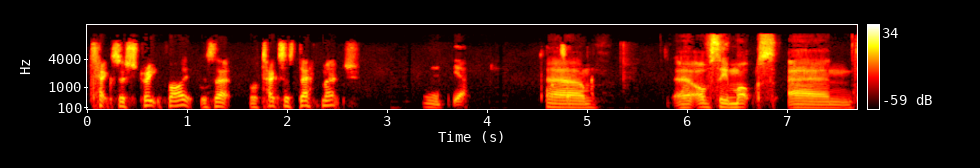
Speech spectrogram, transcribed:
Texas Street Fight. Is that or Texas Death Match? Mm, yeah. Um, uh, obviously Mox and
